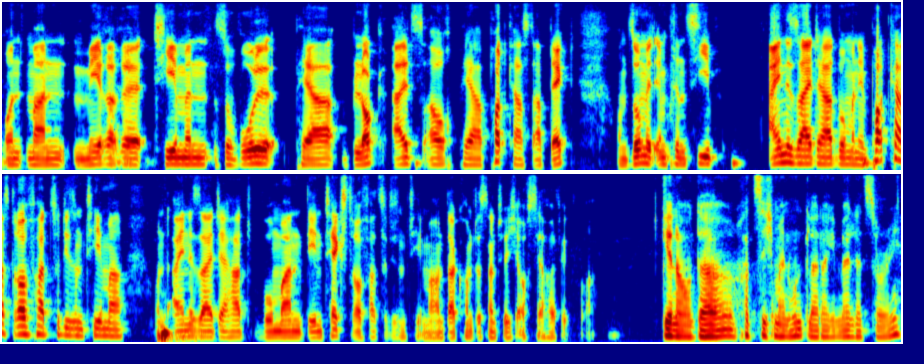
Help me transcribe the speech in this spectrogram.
und man mehrere Themen sowohl per Blog als auch per Podcast abdeckt und somit im Prinzip eine Seite hat, wo man den Podcast drauf hat zu diesem Thema und eine Seite hat, wo man den Text drauf hat zu diesem Thema. Und da kommt es natürlich auch sehr häufig vor. Genau, da hat sich mein Hund leider gemeldet, sorry.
